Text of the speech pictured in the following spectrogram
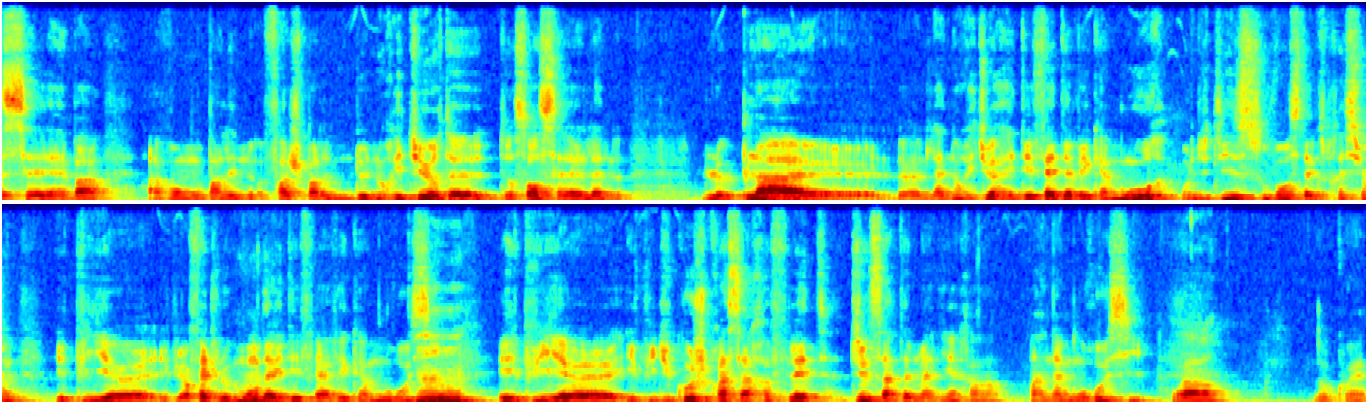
C'est, bah, avant, on parlait, enfin, je parle de nourriture, de, dans le sens, euh, la- le plat, euh, la nourriture a été faite avec amour, on utilise souvent cette expression, et puis, euh, et puis en fait, le monde a été fait avec amour aussi. Mhm. Et puis, et puis du coup, je crois que ça reflète d'une certaine manière un, un amour aussi. Wow. Donc ouais.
